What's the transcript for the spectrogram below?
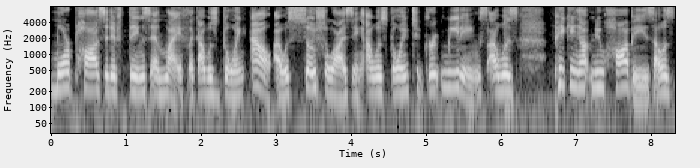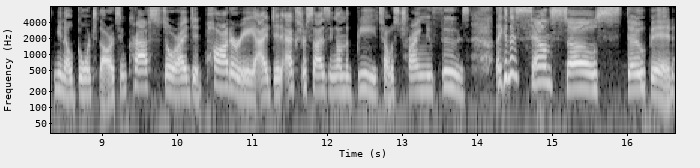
more positive things in life. Like I was going out, I was socializing, I was going to group meetings, I was picking up new hobbies. I was, you know, going to the arts and crafts store. I did pottery. I did exercising on the beach. I was trying new foods. Like, and this sounds so stupid,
